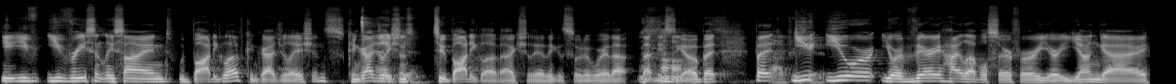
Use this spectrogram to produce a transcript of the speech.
You- You've you've recently signed with Body Glove. Congratulations! Congratulations to Body Glove. Actually, I think it's sort of where that, that needs to go. But but you it. you're you're a very high level surfer. You're a young guy.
